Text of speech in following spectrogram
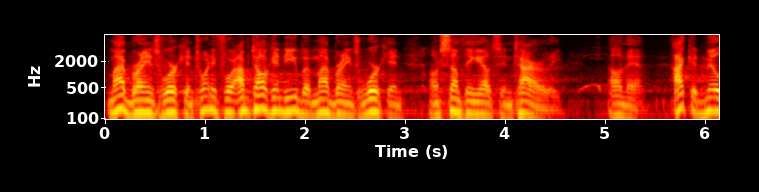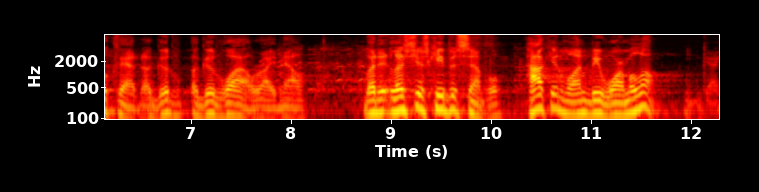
my brain's working 24. I'm talking to you, but my brain's working on something else entirely on that. I could milk that a good, a good while right now, but it, let's just keep it simple. How can one be warm alone? Okay.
